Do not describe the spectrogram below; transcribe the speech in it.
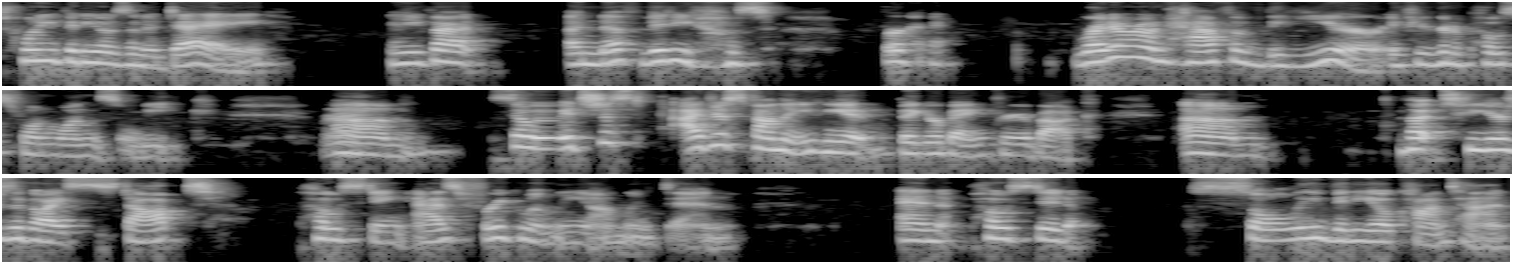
20 videos in a day and you've got enough videos for right around half of the year if you're going to post one once a week. Right. Um, so it's just, I just found that you can get a bigger bang for your buck. Um, about two years ago, I stopped posting as frequently on LinkedIn and posted solely video content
